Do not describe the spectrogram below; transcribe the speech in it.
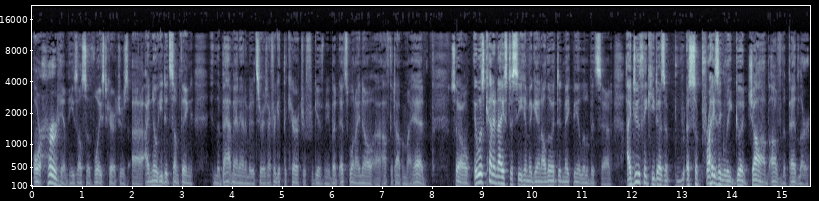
or heard him. He's also voiced characters. Uh, I know he did something in the Batman animated series. I forget the character, forgive me, but that's one I know uh, off the top of my head. So it was kind of nice to see him again, although it did make me a little bit sad. I do think he does a, a, surprisingly good job of the peddler.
